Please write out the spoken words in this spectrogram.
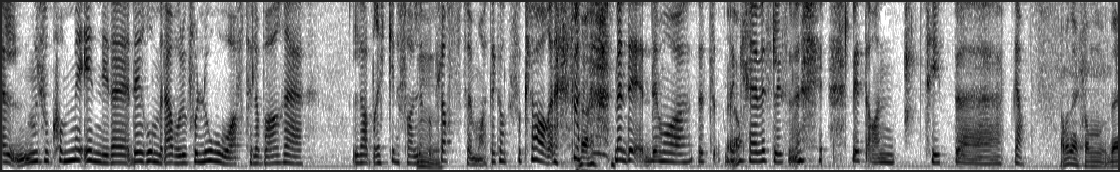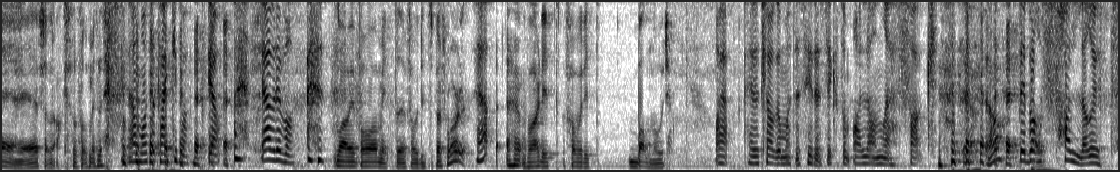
liksom komme inn i det, det rommet der hvor du får lov til å bare la brikkene falle på plass, på en måte. Jeg kan ikke forklare det, men det, det, må, det, det kreves liksom en litt annen type Ja, Ja, men jeg, kan, det, jeg skjønner akkurat hva du mener. en måte å tenke på. Ja, ja det er bra. Nå er vi på mitt eh, favorittspørsmål. Ja. Hva er ditt favoritt-banneord? Å ja, jeg beklager om at jeg sier det sikkert som alle andre. Fuck. Ja, Det bare faller ut.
